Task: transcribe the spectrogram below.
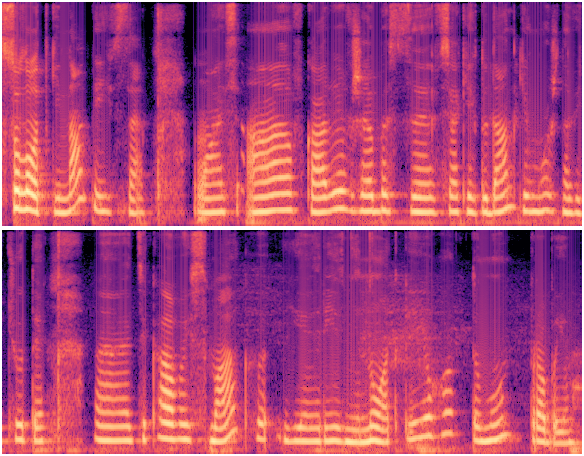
солодкий напій і все. Ось, а в каві вже без е, всяких доданків можна відчути е, цікавий смак і різні нотки його, тому пробуємо.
